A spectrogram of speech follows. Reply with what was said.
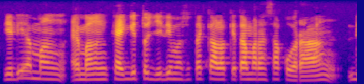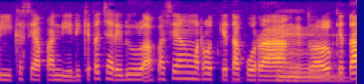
Jadi emang emang kayak gitu. Jadi maksudnya kalau kita merasa kurang di kesiapan diri, kita cari dulu apa sih yang menurut kita kurang gitu. Lalu Hmm. kita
